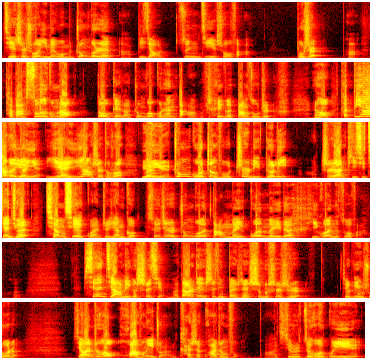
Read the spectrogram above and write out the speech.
解释说因为我们中国人啊比较遵纪守法，不是。啊，他把所有的功劳都给了中国共产党 这个党组织，然后他第二个原因也一样是，他说源于中国政府治理得力啊，治安体系健全，枪械管制严格，所以这是中国党媒官媒的一贯的做法啊。先讲了一个事情啊，当然这个事情本身是不是事实就另说着。讲完之后，话锋一转，开始夸政府啊，就是最后归于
